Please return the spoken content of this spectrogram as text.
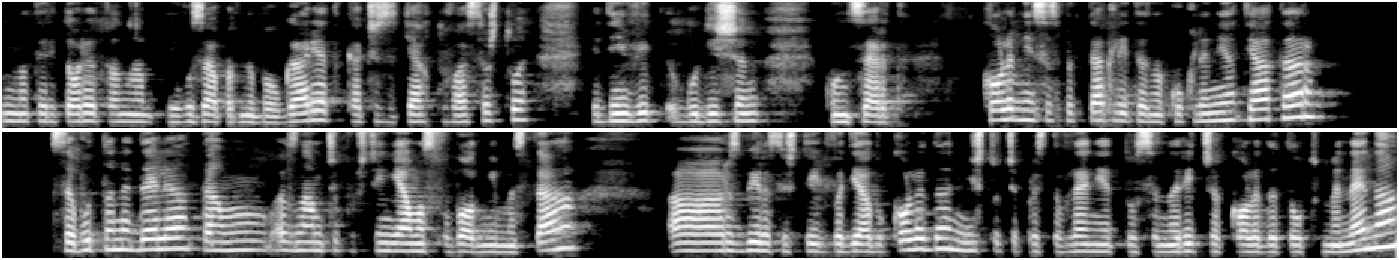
на територията на Юго-Западна България, така че за тях това също е един вид годишен концерт. Коледни са спектаклите на Кукления театър, събота неделя, там знам, че почти няма свободни места. А, разбира се, ще идва дядо Коледа, нищо, че представлението се нарича Коледата отменена,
